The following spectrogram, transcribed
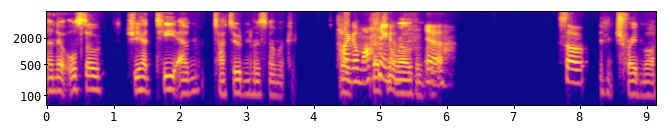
And also, she had TM tattooed in her stomach. Like, Tiger That's not relevant. but yeah. So Trademark.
